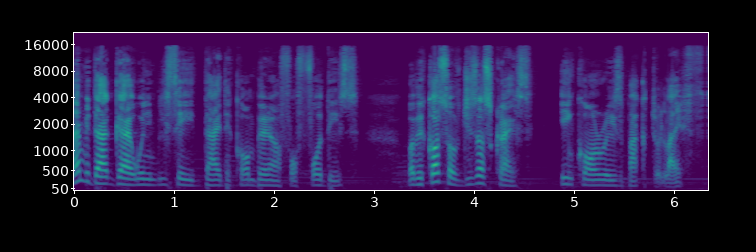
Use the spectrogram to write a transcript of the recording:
Now be that guy when we say he died, they can't bury him for four days. But because of Jesus Christ, he can raise back to life.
